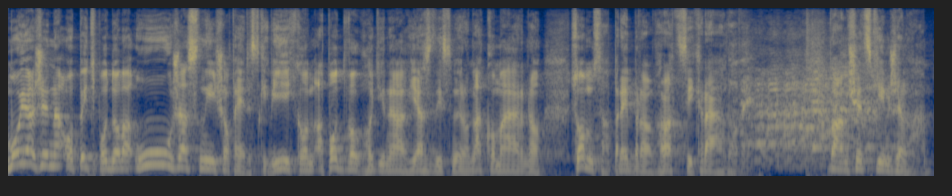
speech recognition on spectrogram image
Moja žena opäť podala úžasný šoférsky výkon a po dvoch hodinách jazdy smerom na Komárno som sa prebral v Hradci Králové. Vám všetkým želám,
